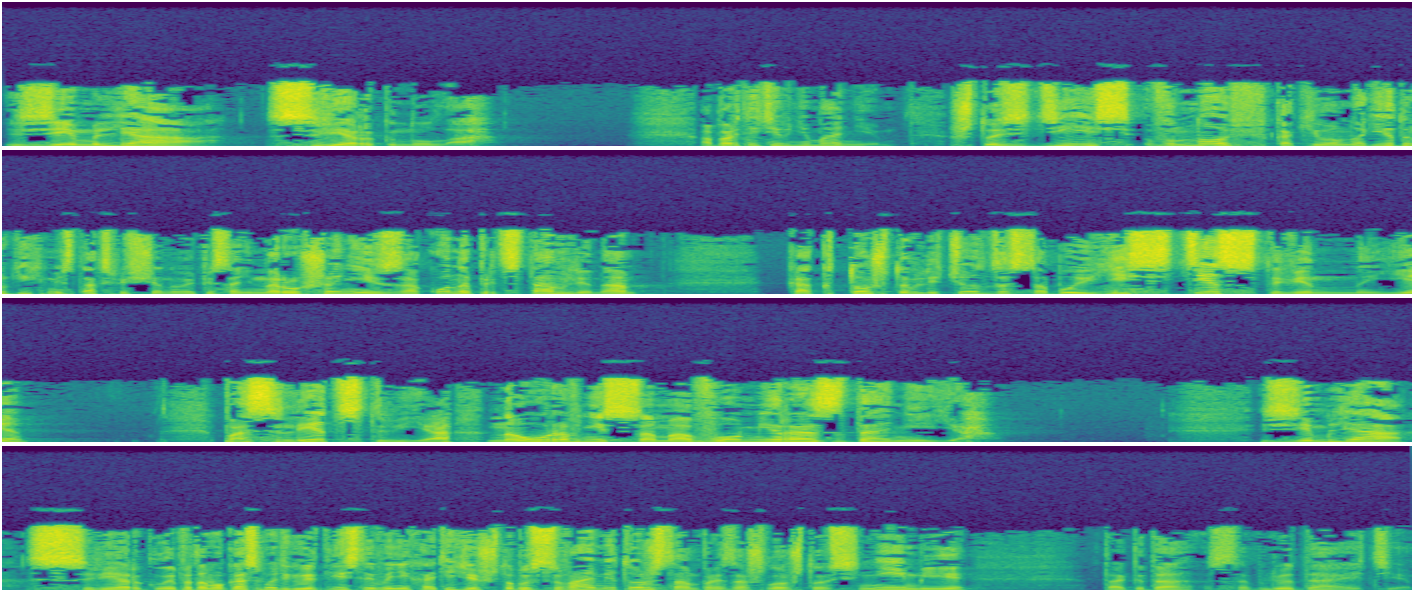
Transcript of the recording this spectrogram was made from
земля свергнула. Обратите внимание, что здесь вновь, как и во многих других местах Священного Писания, нарушение закона представлено как то, что влечет за собой естественные последствия на уровне самого мироздания. Земля свергла. И потому Господь говорит, если вы не хотите, чтобы с вами то же самое произошло, что с ними, тогда соблюдайте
